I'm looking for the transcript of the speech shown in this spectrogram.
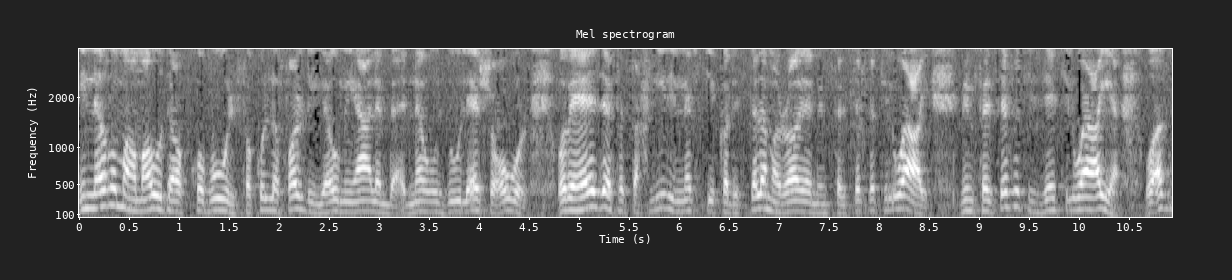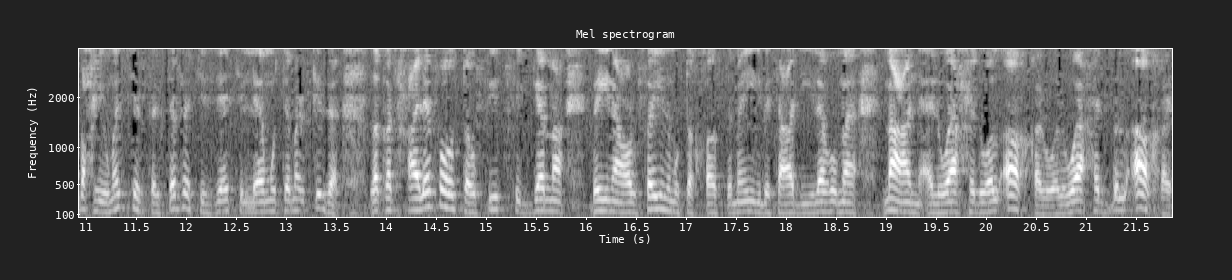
إنهما موضع قبول فكل فرد يومي يعلم بأنه ذو لا شعور. وبهذا فالتحليل النفسي قد استلم الراية من فلسفة الوعي من فلسفة الذات الواعية وأصبح يمثل فلسفة الذات اللامتمركزة. لقد حالفه التوفيق في الجمع بين عرفين متخاصمين بتعديلهما معا الواحد والآخر. الآخر والواحد بالآخر.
